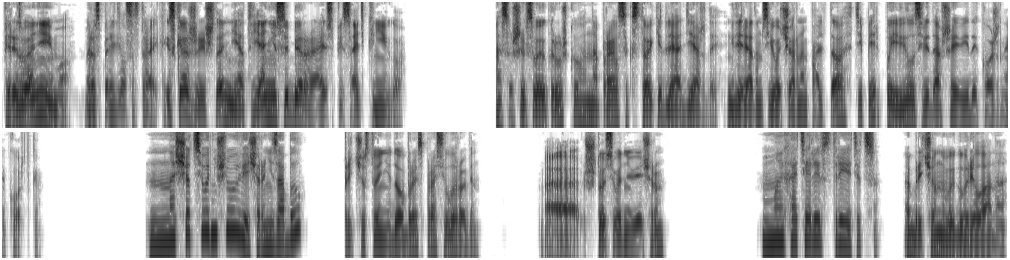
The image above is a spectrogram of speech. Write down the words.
«Перезвони ему», — распорядился Страйк, — «и скажи, что нет, я не собираюсь писать книгу». Осушив свою кружку, он направился к стойке для одежды, где рядом с его черным пальто теперь появилась видавшая виды кожаная куртка. «Насчет сегодняшнего вечера не забыл?» Предчувствуя недоброе, спросила Робин. «А что сегодня вечером?» «Мы хотели встретиться», — обреченно выговорила она.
